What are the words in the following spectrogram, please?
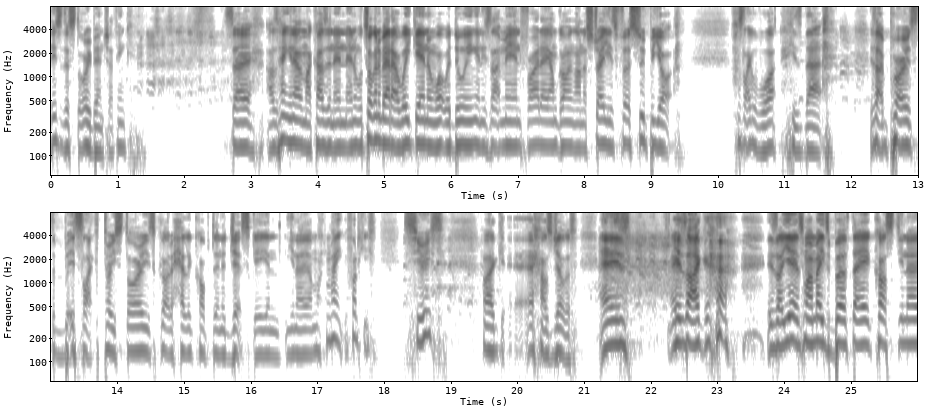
This is the story bench, I think. So I was hanging out with my cousin and, and we're talking about our weekend and what we're doing. And he's like, Man, Friday I'm going on Australia's first super yacht. I was like, What is that? He's like, Bro, it's, the, it's like three stories, got a helicopter and a jet ski. And, you know, I'm like, Mate, what are you serious? Like, I was jealous. And he's, he's like, He's like, Yeah, it's my mate's birthday. It cost, you know,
